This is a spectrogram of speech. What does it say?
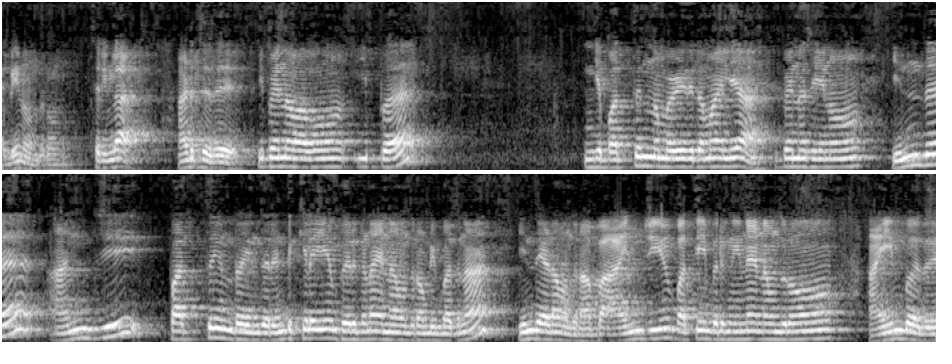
அப்படின்னு வந்துடும் சரிங்களா? அடுத்தது இப்போ என்ன ஆகும் இப்போ இங்க பத்துன்னு நம்ம எழுதிட்டோமா இல்லையா? இப்போ என்ன செய்யணும்? இந்த அஞ்சு பத்துன்ற இந்த ரெண்டு கிளையும் பெருக்குனா என்ன வந்துடும் அப்படின்னு பார்த்தோன்னா இந்த இடம் வந்துடும் அப்போ அஞ்சையும் பத்தையும் பெருக்குனீங்கன்னா என்ன வந்துடும் ஐம்பது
